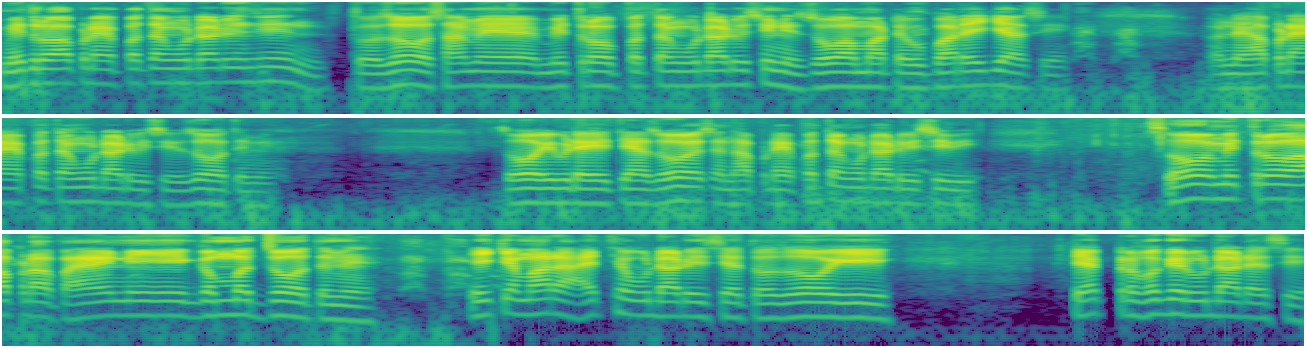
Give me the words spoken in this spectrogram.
મિત્રો, આપણે પતંગ ઉડાડવી છે ને, તો જો સામે મિત્રો પતંગ ઉડાડવી છે ને જોવા માટે ઊભા રહી ગયા છે. અને આપણે અહીંયા પતંગ ઉડાડવી છીએ જો તમે. જો એવડે ત્યાં જોવે છે ને, આપણે પતંગ ઉડાડવી છીએ જો મિત્રો, આપણા ભાઈની ગમત જો તમે. એ કે મારે હાથે ઉડાડવી છે, તો જો એ ટ્રેક્ટર વગેરે ઉડાડે છે.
